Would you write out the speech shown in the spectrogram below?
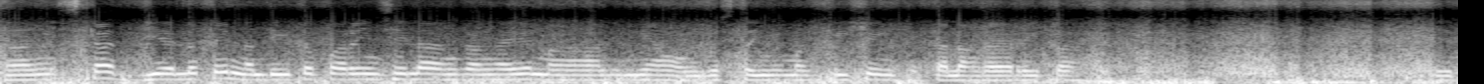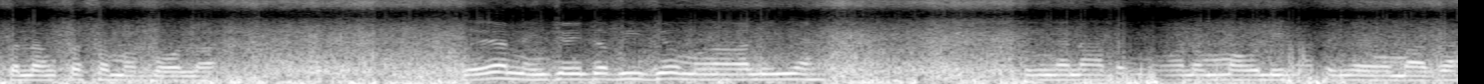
Ang scad yellowtail nandito pa rin sila hanggang ngayon mga kalinya kung gusto nyo mag fishing punta lang kayo rito dito lang to sa Mabola so yan enjoy the video mga kalinya tingnan natin kung anong mahuli natin ngayong umaga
